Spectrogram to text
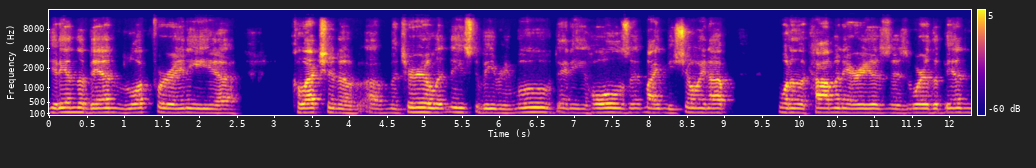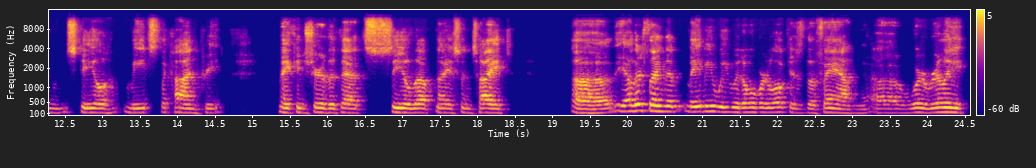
get in the bin, look for any uh, collection of, of material that needs to be removed, any holes that might be showing up. One of the common areas is where the bin steel meets the concrete, making sure that that's sealed up nice and tight. Uh, the other thing that maybe we would overlook is the fan. Uh, we're really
